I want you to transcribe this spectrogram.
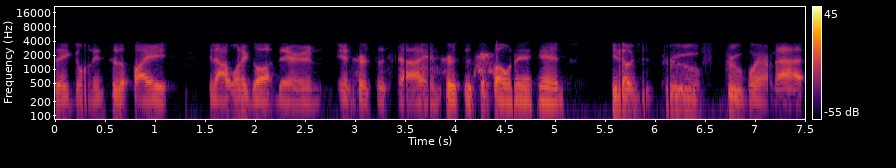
say going into the fight. You know, I want to go out there and, and hurt this guy and hurt this opponent and you know, just prove prove where I'm at.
